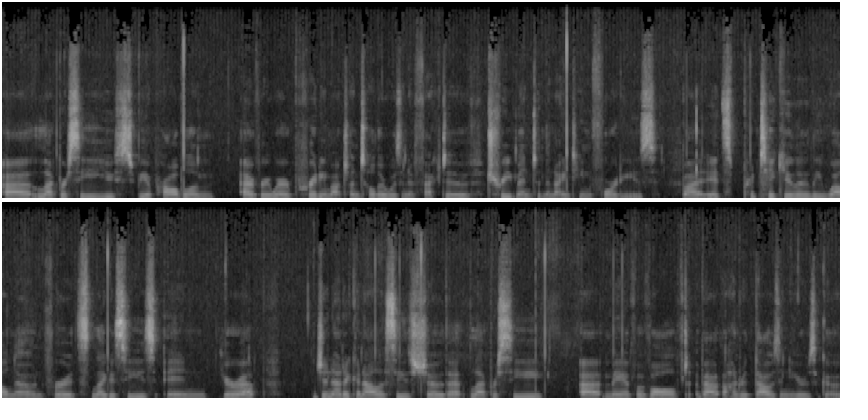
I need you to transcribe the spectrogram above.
uh, leprosy used to be a problem everywhere pretty much until there was an effective treatment in the 1940s. But it's particularly well known for its legacies in Europe. Genetic analyses show that leprosy uh, may have evolved about 100,000 years ago.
